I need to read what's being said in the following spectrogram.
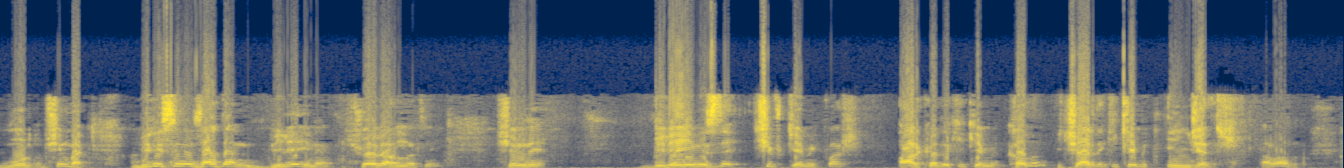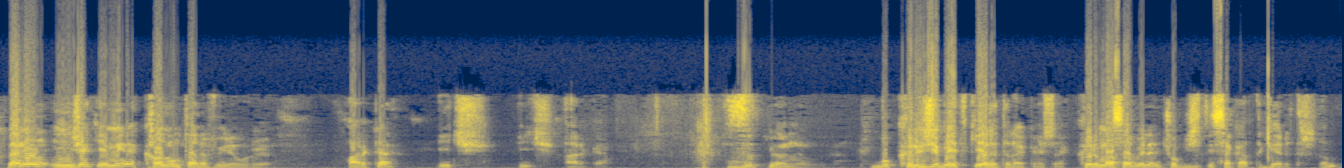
Vurdum. Şimdi bak. Birisinin zaten bileğine şöyle anlatayım. Şimdi bileğinizde çift kemik var. Arkadaki kemik kalın, içerideki kemik incedir. Tamam mı? Ben onun ince kemiğine kalın tarafıyla vuruyorum. Arka, iç, iç, arka. Zıt yönlü vuruyor. Bu kırıcı bir etki yaratır arkadaşlar. Kırmasa bile çok ciddi sakatlık yaratır. Tamam?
